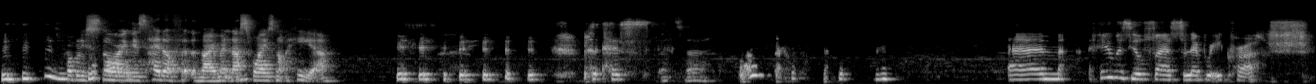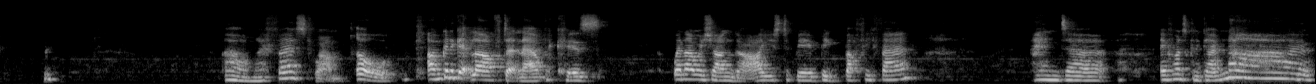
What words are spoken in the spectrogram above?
He's probably snoring his head off at the moment. That's why he's not here. Bless. But, uh... um, who was your first celebrity crush? Oh, my first one. Oh, I'm going to get laughed at now because when I was younger, I used to be a big Buffy fan. And uh, everyone's going to go, no.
